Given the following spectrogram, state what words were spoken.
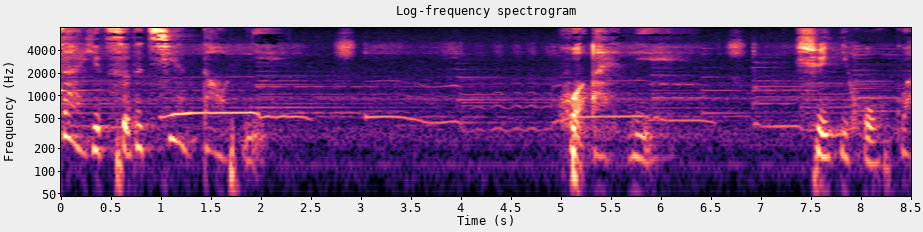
再一次的见到你。我爱你，与你无关，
